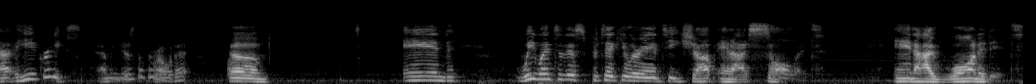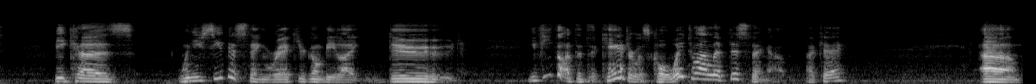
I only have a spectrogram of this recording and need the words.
Uh, he agrees. I mean, there's nothing wrong with that. Um, and we went to this particular antique shop, and I saw it, and I wanted it because when you see this thing, Rick, you're going to be like, dude, if you thought the decanter was cool, wait till I lift this thing up, okay? Um,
